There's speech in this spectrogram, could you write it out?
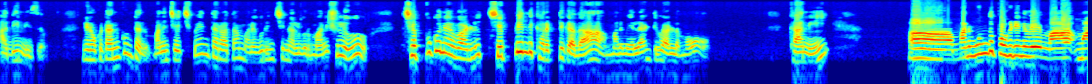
అది నిజం. నేను ఒకటి అనుకుంటాను. మనం చచ్చిపోయిన తర్వాత మన గురించి నలుగురు మనుషులు చెప్పుకునే వాళ్ళు చెప్పింది కరెక్ట్ కదా? మనం ఎలాంటి వాళ్ళమో. కానీ ఆ మన ముందు పొగిడినవే మా మా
